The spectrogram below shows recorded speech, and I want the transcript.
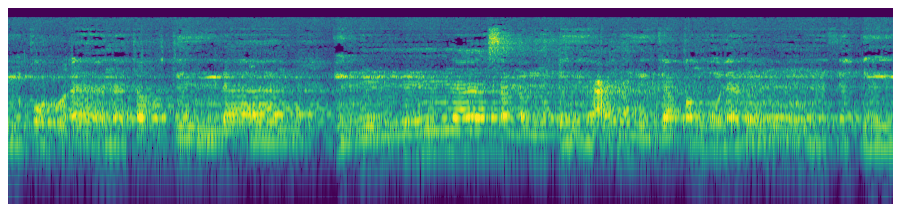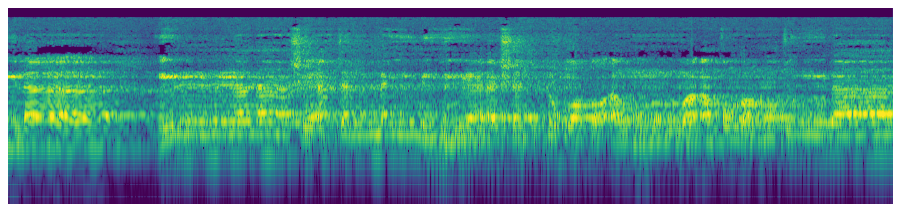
القرآن ترتيلا. عليك قولا ثقيلا. إن ناشئة الليل هي أشد وطئا وأقرم قيلا.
